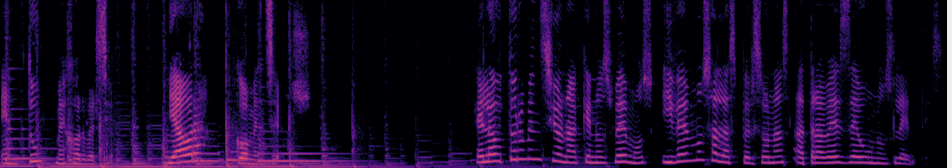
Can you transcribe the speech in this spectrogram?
en tu mejor versión. Y ahora, comencemos. El autor menciona que nos vemos y vemos a las personas a través de unos lentes.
